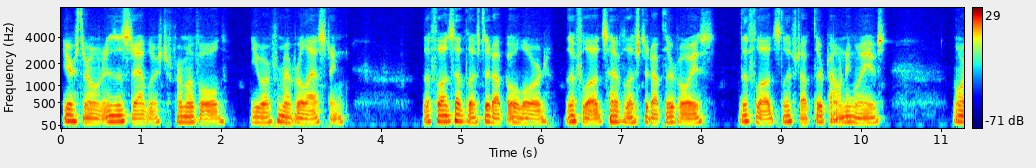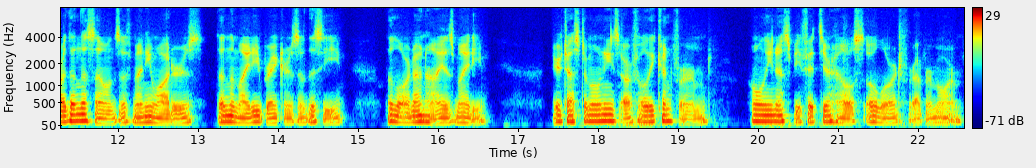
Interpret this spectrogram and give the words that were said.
Your throne is established from of old, you are from everlasting. The floods have lifted up, O Lord, the floods have lifted up their voice, the floods lift up their pounding waves, more than the sounds of many waters, than the mighty breakers of the sea. The Lord on high is mighty. Your testimonies are fully confirmed. Holiness befits your house, O Lord, forevermore.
